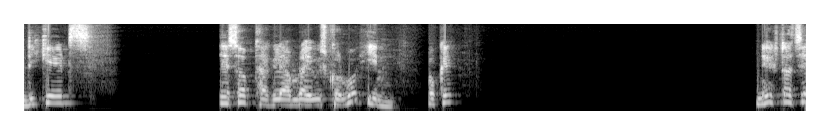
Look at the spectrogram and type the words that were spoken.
ডিকেটস এসব থাকলে আমরা ইউজ করব ইন ওকে নেক্সট আছে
